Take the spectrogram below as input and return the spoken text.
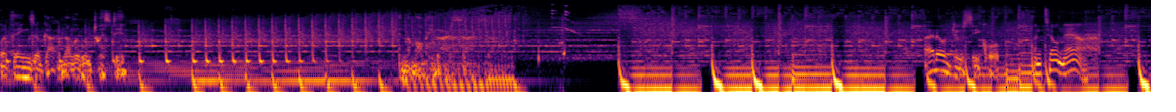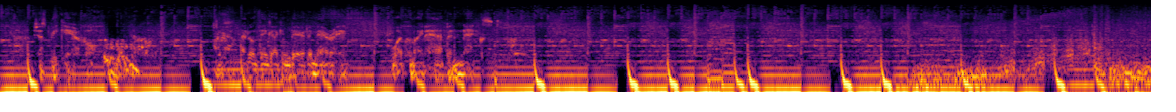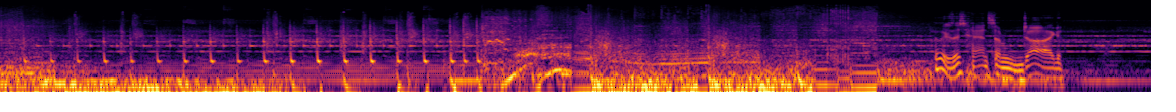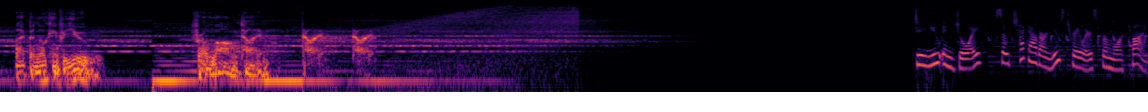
But things have gotten a little twisted. In the multiverse. I don't do sequel. Until now. Just be careful. I don't think I can bear to narrate what might happen next. Who is this handsome dog? I've been looking for you for a long time. Time, time. Do you enjoy? So check out our news trailers for more fun.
